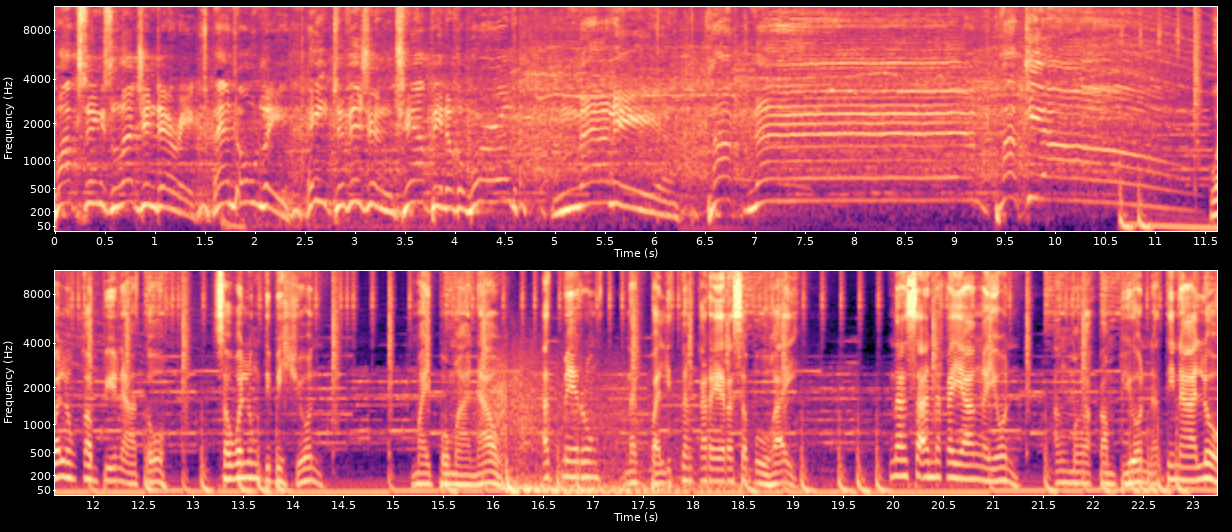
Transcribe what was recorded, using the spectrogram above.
boxing's legendary and only eight division champion of the world, Manny Pacman Pacquiao! walong kampyonato sa walong dibisyon. May pumanaw at merong nagpalit ng karera sa buhay. Nasaan na kaya ngayon ang mga kampyon na tinalo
